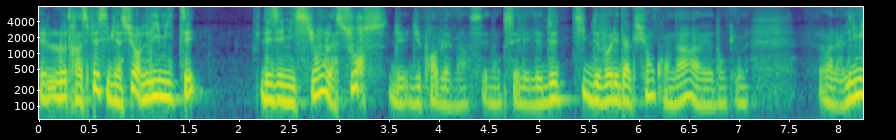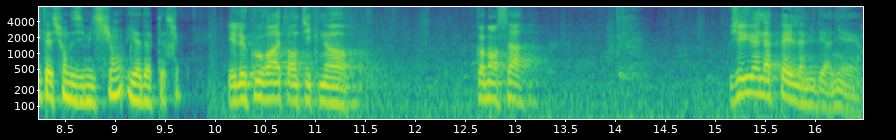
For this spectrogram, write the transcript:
l'autre aspect, c'est bien sûr limiter les émissions, la source du, problème. Hein. C'est donc c'est les, deux types de volets d'action qu'on a. Euh, donc euh, voilà, limitation des émissions et adaptation. Et le courant Atlantique Nord? Comment ça? J'ai eu un appel l'année dernière,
